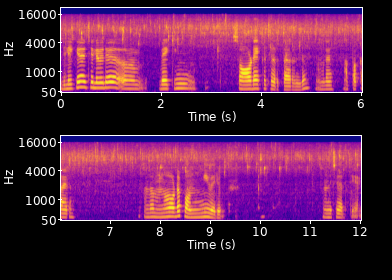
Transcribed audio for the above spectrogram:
ഇതിലേക്ക് ചിലവർ ബേക്കിംഗ് സോഡയൊക്കെ ചേർത്താറുണ്ട് നമ്മുടെ അപ്പക്കാരം. അതൊന്നുകൂടെ പൊങ്ങി വരും. അങ്ങനെ ചേർത്തിയാൽ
